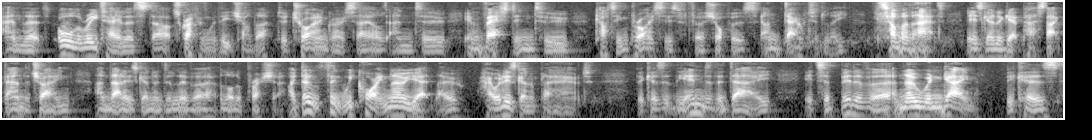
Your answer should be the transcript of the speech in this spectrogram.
and that all the retailers start scrapping with each other to try and grow sales and to invest into cutting prices for shoppers, undoubtedly some of that is going to get passed back down the chain and that is going to deliver a lot of pressure. I don't think we quite know yet, though, how it is going to play out because at the end of the day, it's a bit of a no win game because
